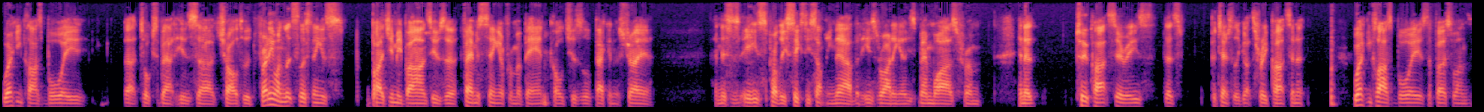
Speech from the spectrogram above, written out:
Working Class Boy uh, talks about his uh, childhood. For anyone that's listening, is by Jimmy Barnes. He was a famous singer from a band called Chisel back in Australia. And this is he's probably sixty something now, but he's writing his memoirs from in a two part series that's potentially got three parts in it. Working Class Boy is the first one,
